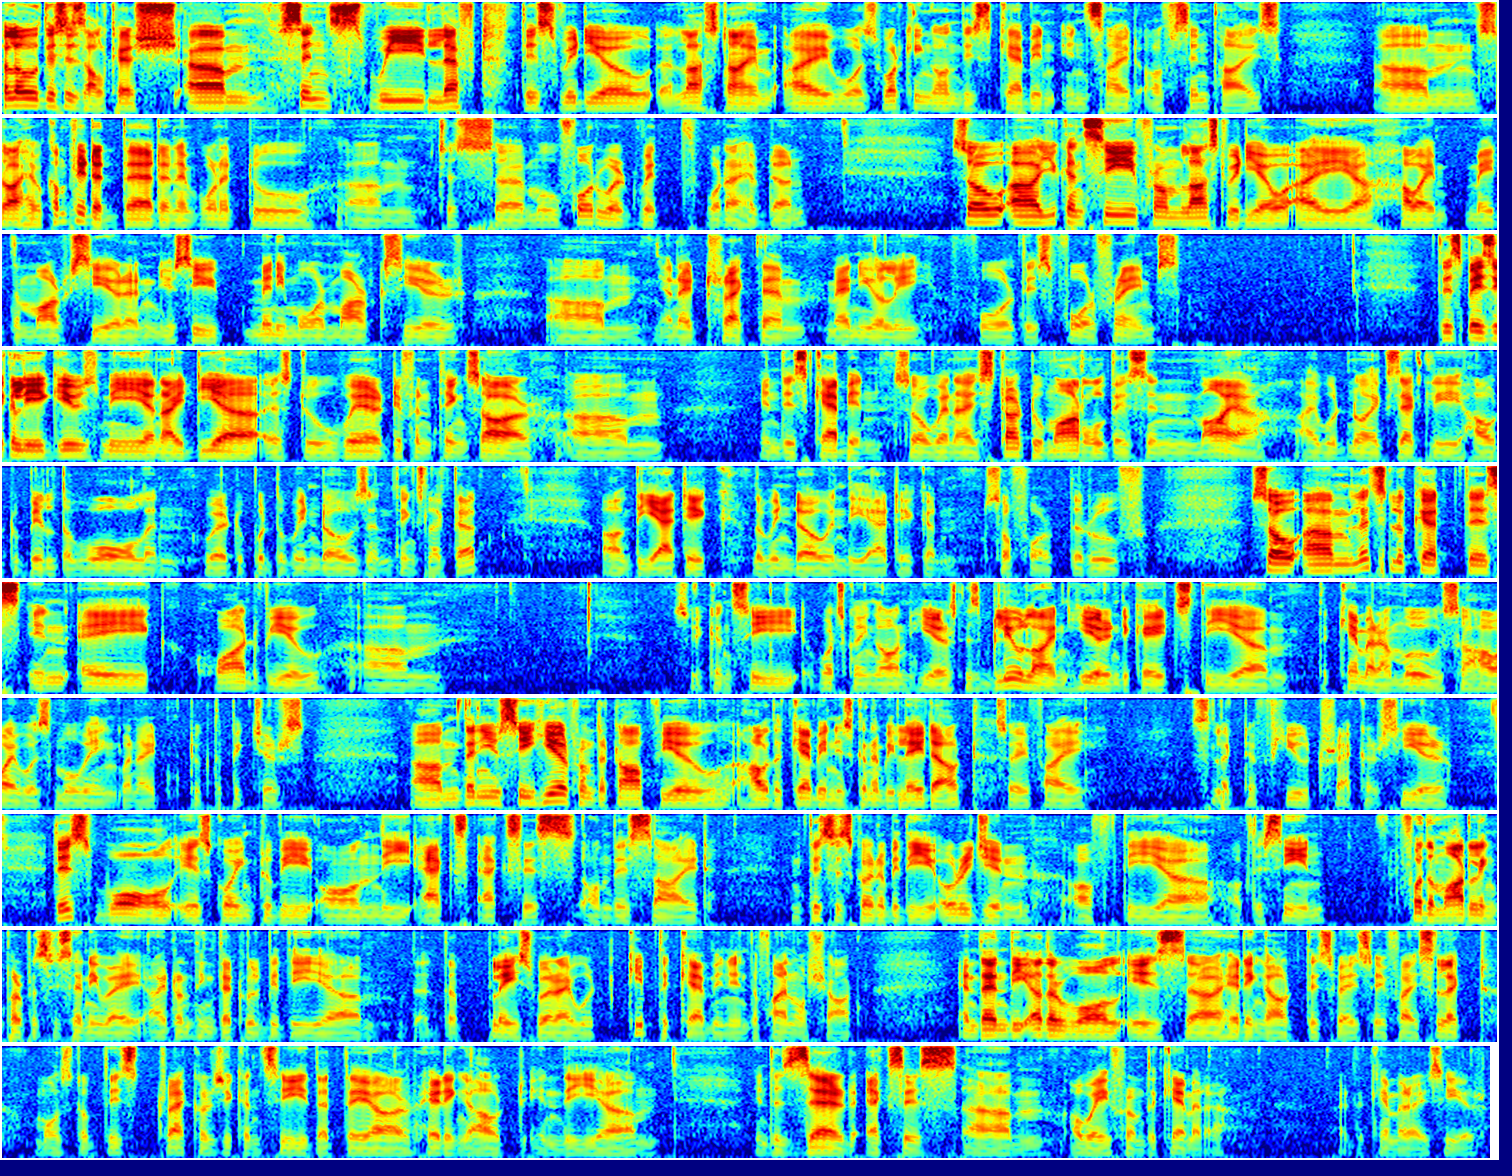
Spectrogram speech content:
Hello, this is Alkesh. Um, since we left this video uh, last time, I was working on this cabin inside of SynthEyes. Um, so I have completed that and I wanted to um, just uh, move forward with what I have done. So uh, you can see from last video I uh, how I made the marks here and you see many more marks here um, and I track them manually for these four frames this basically gives me an idea as to where different things are um, in this cabin. So when I start to model this in Maya, I would know exactly how to build the wall and where to put the windows and things like that. Uh, the attic, the window in the attic and so forth, the roof. So um, let's look at this in a quad view. Um, so you can see what's going on here. This blue line here indicates the um, the camera move so how I was moving when I took the pictures. Um, then you see here from the top view how the cabin is going to be laid out. So if I select a few trackers here this wall is going to be on the x-axis on this side. This is going to be the origin of the uh, of the scene. For the modeling purposes anyway I don't think that will be the, um, the, the place where I would keep the cabin in the final shot and then the other wall is uh, heading out this way. So if I select most of these trackers you can see that they are heading out in the um, in the Z axis um, away from the camera right, the camera is here.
